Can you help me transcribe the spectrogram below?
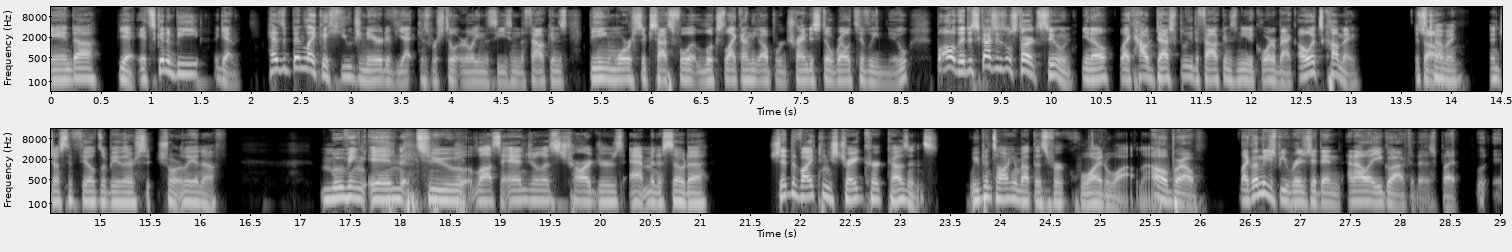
And uh, yeah, it's going to be again. Hasn't been like a huge narrative yet because we're still early in the season. The Falcons being more successful, it looks like on the upward trend is still relatively new. But oh, the discussions will start soon. You know, like how desperately the Falcons need a quarterback. Oh, it's coming. It's So- coming, and Justin Fields will be there shortly enough. Moving in to Los Angeles Chargers at Minnesota. Should the Vikings trade Kirk Cousins? We've been talking about this for quite a while now. Oh, bro. Like, let me just be rigid and, and I'll let you go after this, but eh,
